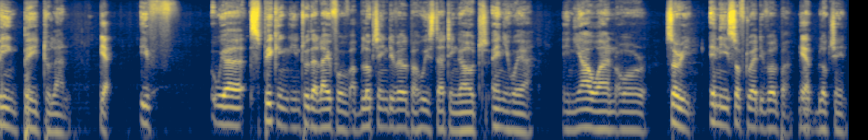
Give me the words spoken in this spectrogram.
being paid to learn. Yeah. If we are speaking into the life of a blockchain developer who is starting out anywhere in year one or sorry, any software developer, Yeah. not blockchain,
